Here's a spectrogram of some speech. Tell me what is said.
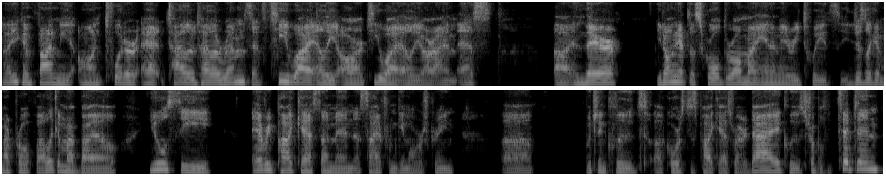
Uh, you can find me on Twitter at Tyler Tyler Rims. That's T Y L E R T Y L E R I M S. Uh, and there, you don't even have to scroll through all my anime retweets. You just look at my profile, look at my bio. You'll see every podcast I'm in aside from Game Over Screen, uh, which includes, of course, this podcast Ride or Die, includes Trouble to Tipton,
